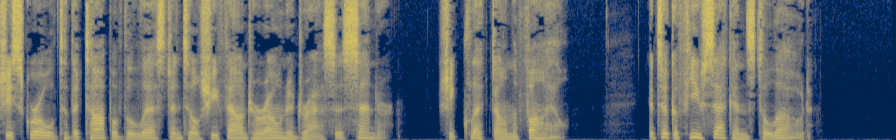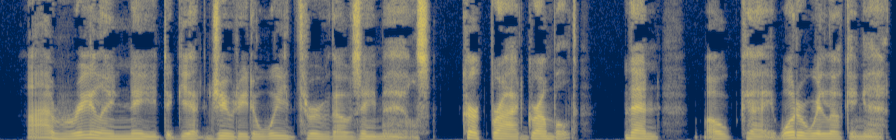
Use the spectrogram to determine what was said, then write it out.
She scrolled to the top of the list until she found her own address as sender. She clicked on the file. It took a few seconds to load. I really need to get Judy to weed through those emails, Kirkbride grumbled. Then, okay, what are we looking at?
